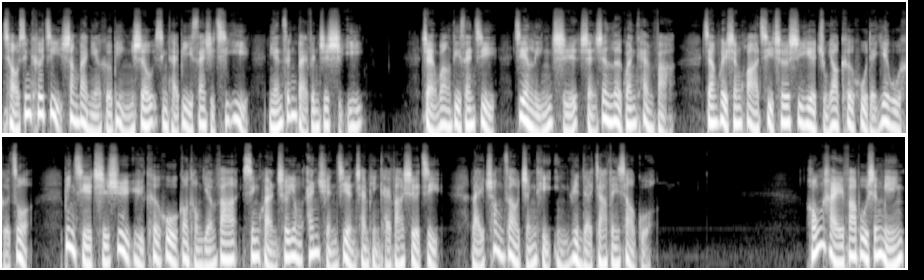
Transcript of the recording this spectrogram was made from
巧新科技上半年合并营收新台币三十七亿，年增百分之十一。展望第三季，建林持审慎乐观看法。将会深化汽车事业主要客户的业务合作，并且持续与客户共同研发新款车用安全件产品开发设计，来创造整体营运的加分效果。鸿海发布声明，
